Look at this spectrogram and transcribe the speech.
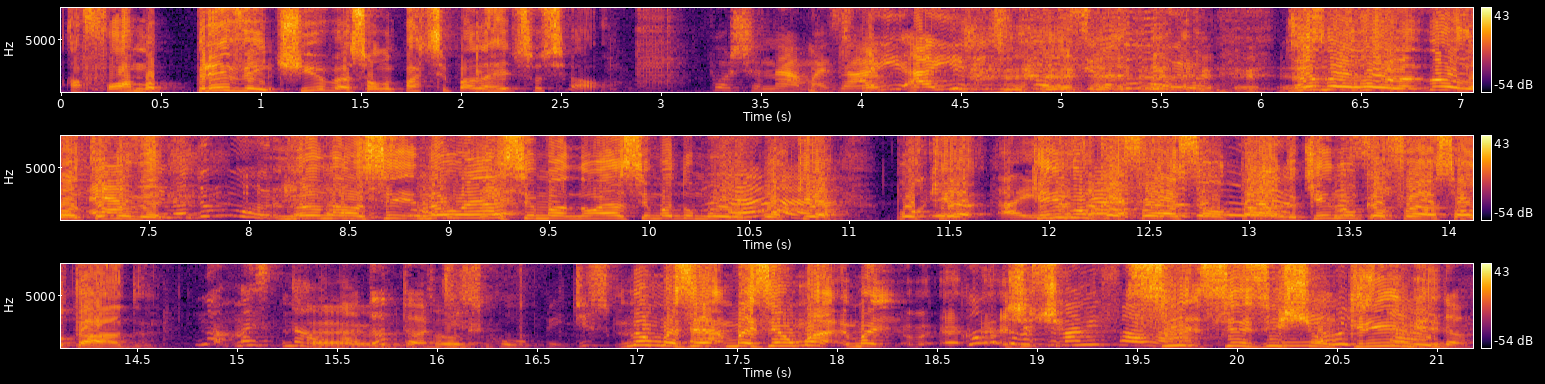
A forma preventiva é só não participar da rede social. Poxa, não, mas aí, aí a gente ficou em cima do muro. Não, não, não, não, tudo bem. acima do muro, Não, não, assim, não é acima, não é acima do muro, É. porque porque quem nunca é foi assaltado? muro, Quem tipo nunca assim. foi assaltado? Não, mas não, É, doutor, tô- desculpe, desculpe. Não, mas tá? é, mas é uma. Mas, Como a que você vai me falar? Se, se existe um crime. estando?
